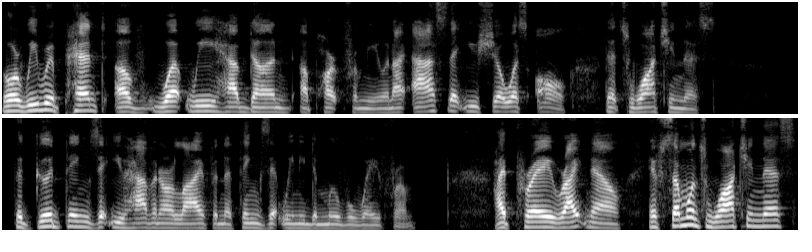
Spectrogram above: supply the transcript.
Lord, we repent of what we have done apart from you. And I ask that you show us all that's watching this the good things that you have in our life and the things that we need to move away from. I pray right now, if someone's watching this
